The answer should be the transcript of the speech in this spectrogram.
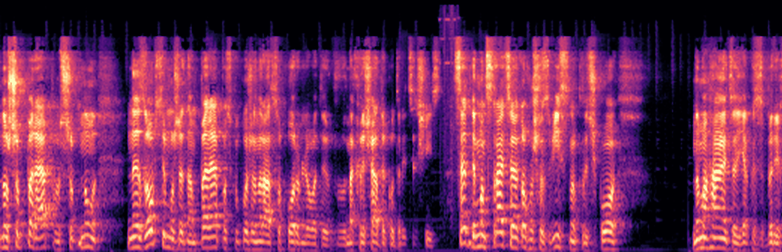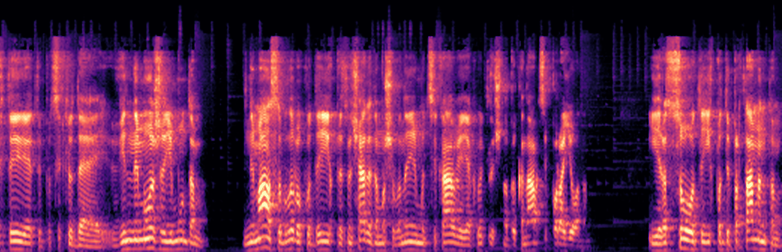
Ну, щоб переп, щоб ну не зовсім уже там перепуску кожен раз оформлювати на Хрещатику 36. Це демонстрація того, що, звісно, Кличко намагається якось зберегти типу, цих людей. Він не може йому там. Нема особливо куди їх призначати, тому що вони йому цікаві як виключно виконавці по районам. І розсовувати їх по департаментам.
